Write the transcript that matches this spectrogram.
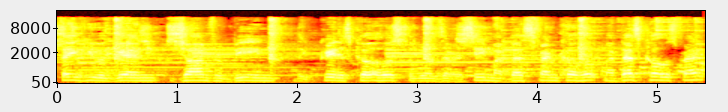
thank you again, John, for being the greatest co-host the world's ever seen. My best friend co-host, my best co-host friend.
